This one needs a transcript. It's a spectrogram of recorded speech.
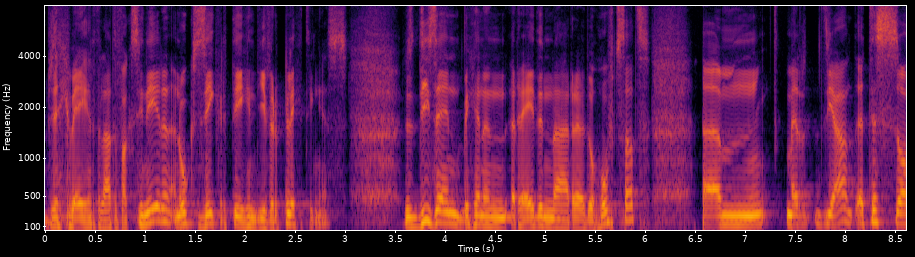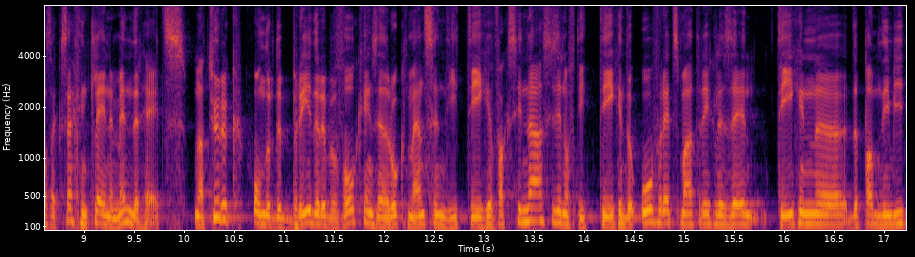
zich weigert te laten vaccineren en ook zeker tegen die verplichting is. Dus die zijn beginnen rijden naar eh, de hoofdstad. Um, maar ja, het is zoals ik zeg een kleine minderheid. Natuurlijk, onder de bredere bevolking zijn er ook mensen die tegen vaccinatie zijn of die tegen de overheidsmaatregelen zijn, tegen uh, de pandemie.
